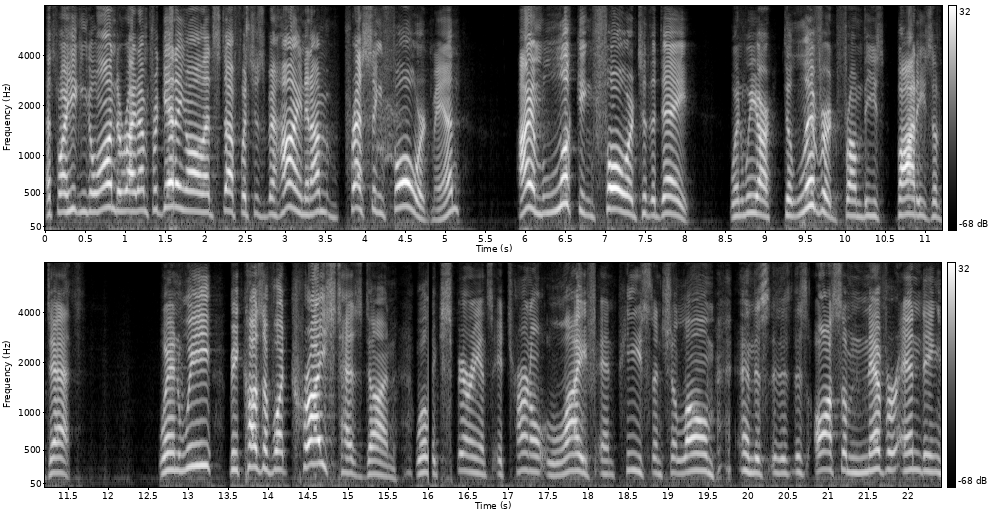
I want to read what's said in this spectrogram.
That's why he can go on to write, I'm forgetting all that stuff which is behind, and I'm pressing forward, man. I am looking forward to the day when we are delivered from these bodies of death. When we, because of what Christ has done, will experience eternal life and peace and shalom and this, this, this awesome, never ending,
